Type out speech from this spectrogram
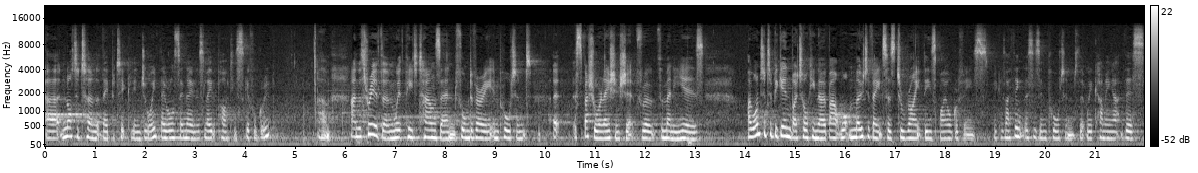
uh, not a term that they particularly enjoyed. They were also known as Labour Party's skiffle group. Um, and the three of them, with Peter Townsend, formed a very important, uh, special relationship for, for many years. I wanted to begin by talking, though, about what motivates us to write these biographies, because I think this is important that we're coming at this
